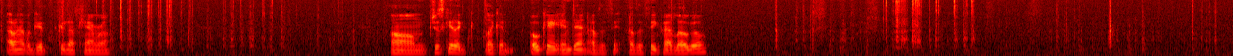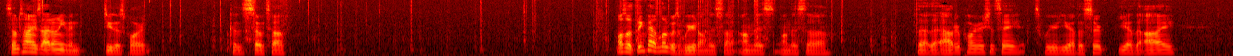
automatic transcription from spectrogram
I don't have a good good enough camera. Um, just get a like an okay indent of the th of the ThinkPad logo. Sometimes I don't even do this part because it's so tough. Also, the ThinkPad logo is weird on this uh, on this on this uh the the outer part, I should say. It's weird. You have a circ, you have the I,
